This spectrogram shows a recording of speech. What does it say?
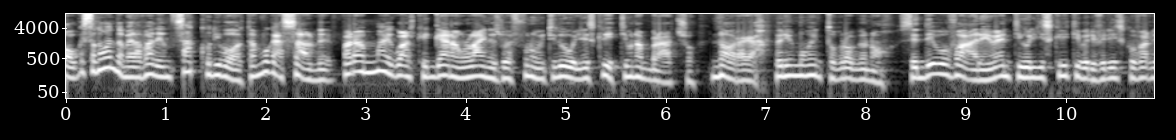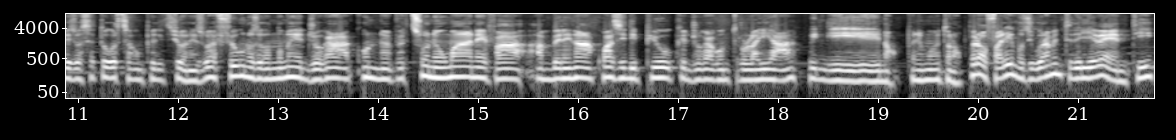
Oh, questa domanda me la fate un sacco di volte. Avvocato, salve, farà mai qualche gara online su F1 22 con gli iscritti? Un abbraccio. No, raga, per il momento proprio no. Se devo fare eventi con gli iscritti preferisco farli su assetto corsa competizione. Su F1 secondo me giocare con persone umane fa avvelenare quasi di più che giocare contro la quindi no, per il momento no. Però faremo sicuramente degli eventi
